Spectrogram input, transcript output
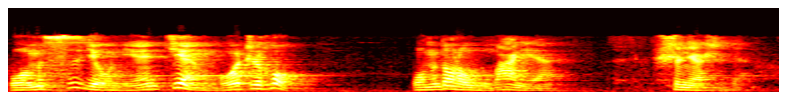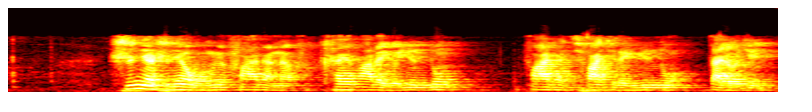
我们四九年建国之后，我们到了五八年，十年时间。十年时间，我们发展了、开发了一个运动，发展发起了运动——大跃进。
